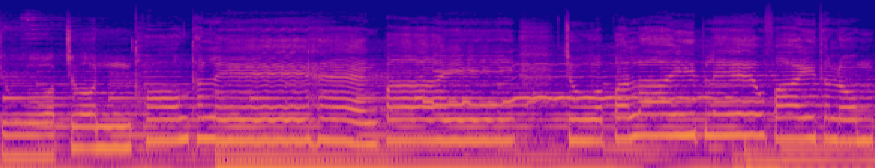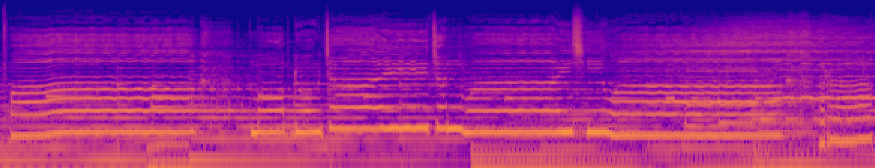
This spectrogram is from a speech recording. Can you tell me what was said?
จวบจนท้องทะเลแห้งไป จวบปลาไหลเปลวไฟถล่มฟ้ามอบดวงใจจนวายชีวา รัก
